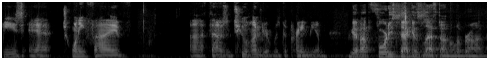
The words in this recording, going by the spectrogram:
He's at twenty five thousand two hundred with the premium. We got about 40 seconds left on the LeBron.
